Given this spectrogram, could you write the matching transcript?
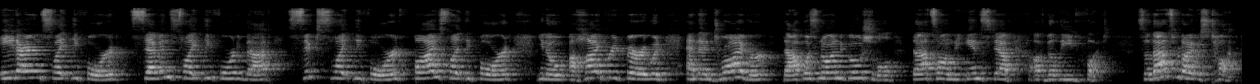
eight iron slightly forward, seven slightly forward of that, six slightly forward, five slightly forward, you know, a hybrid fairway and then driver, that was non-negotiable. That's on the instep of the lead foot. So that's what I was taught.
